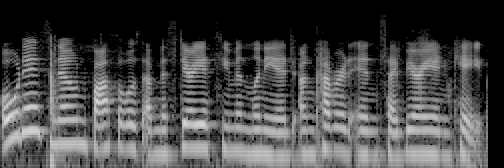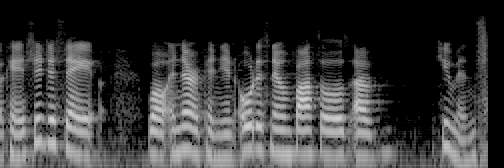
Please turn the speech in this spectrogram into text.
Oldest known fossils of mysterious human lineage uncovered in Siberian cave. Okay, it should just say, well, in their opinion, oldest known fossils of humans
